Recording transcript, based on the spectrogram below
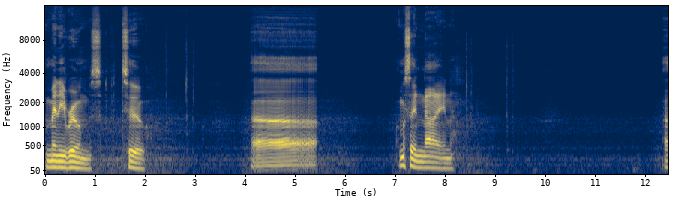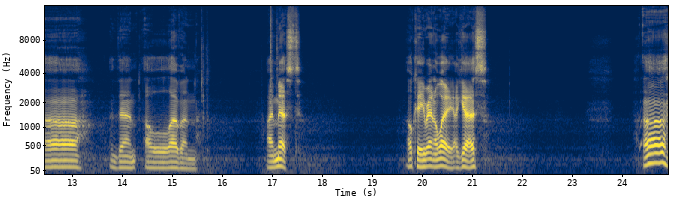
many rooms? Two. Uh, I'm gonna say nine. Uh, and then eleven. I missed. Okay, he ran away, I guess. Uh,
